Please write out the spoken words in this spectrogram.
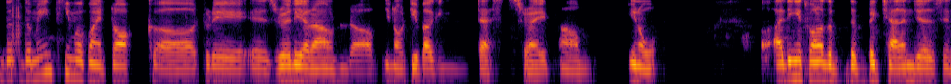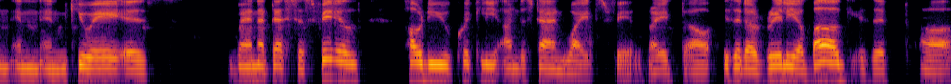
the, the main theme of my talk uh, today is really around, you know, debugging tests, right? Um, you know, I think it's one of the, the big challenges in, in, in QA is when a test has failed, how do you quickly understand why it's failed, right? Uh, is it a really a bug? Is it uh,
